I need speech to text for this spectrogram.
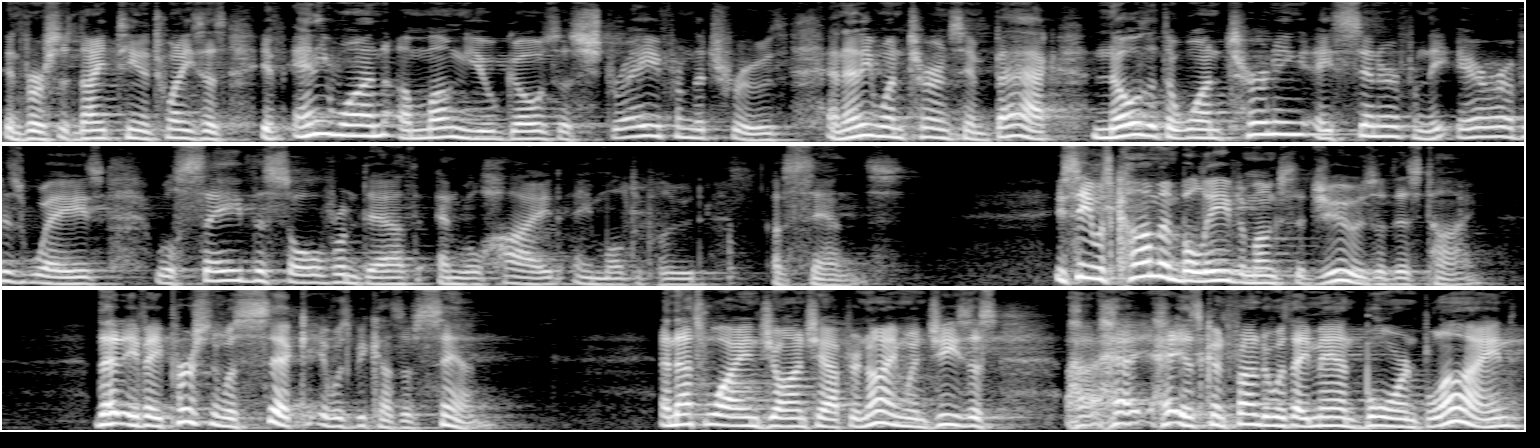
In verses 19 and 20, he says, If anyone among you goes astray from the truth, and anyone turns him back, know that the one turning a sinner from the error of his ways will save the soul from death and will hide a multitude of sins. You see, it was common believed amongst the Jews of this time that if a person was sick, it was because of sin. And that's why in John chapter 9, when Jesus uh, is confronted with a man born blind,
